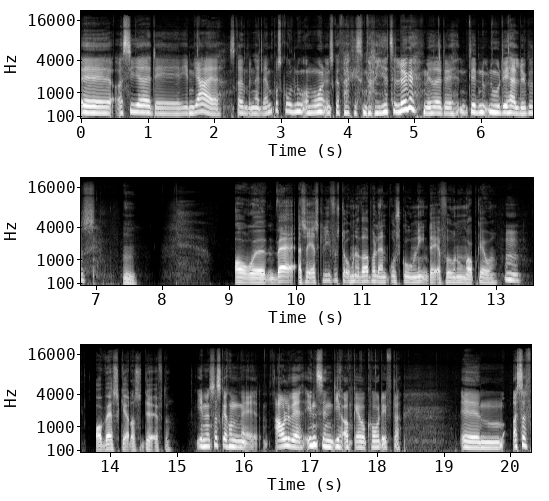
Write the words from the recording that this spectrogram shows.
øh, og siger, at øh, jamen, jeg er skrevet på den her landbrugsskole nu, og moren ønsker faktisk Maria til lykke med, at øh, det, nu, nu er det her lykkedes. Mm. Og øh, hvad, altså jeg skal lige forstå, hun har været på landbrugsskolen en dag og fået nogle opgaver. Mm. Og hvad sker der så derefter? Jamen, så skal hun øh, aflevere, indsende de her opgaver kort efter. Øhm, og så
